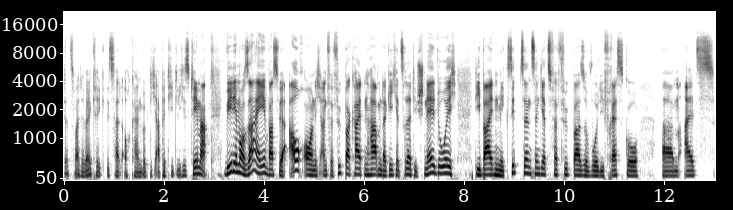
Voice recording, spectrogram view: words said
der Zweite Weltkrieg ist halt auch kein wirklich appetitliches Thema. Wie dem auch sei, was wir auch ordentlich an Verfügbarkeiten haben, da gehe ich jetzt relativ schnell durch. Die beiden MiG 17 sind jetzt verfügbar, sowohl die Fresco ähm, als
